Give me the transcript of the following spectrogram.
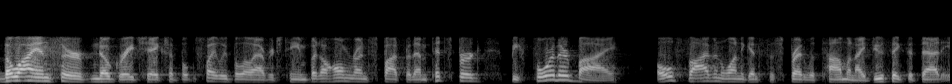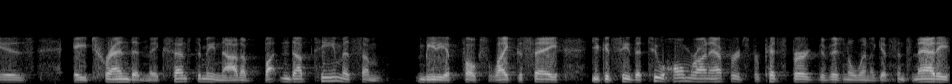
the Lions are no great shakes, a slightly below average team, but a home run spot for them. Pittsburgh before their bye, 0-5 and one against the spread with Tomlin. I do think that that is a trend that makes sense to me. Not a buttoned up team as some media folks like to say. You could see the two home run efforts for Pittsburgh, divisional win against Cincinnati,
